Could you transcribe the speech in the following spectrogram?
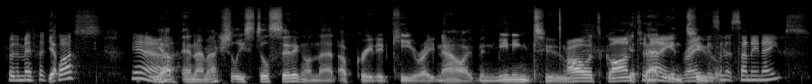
for the mythic Yep. plus. Yeah. Yep, and I'm actually still sitting on that upgraded key right now. I've been meaning to. Oh, it's gone tonight, right? Isn't it Sunday nights?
